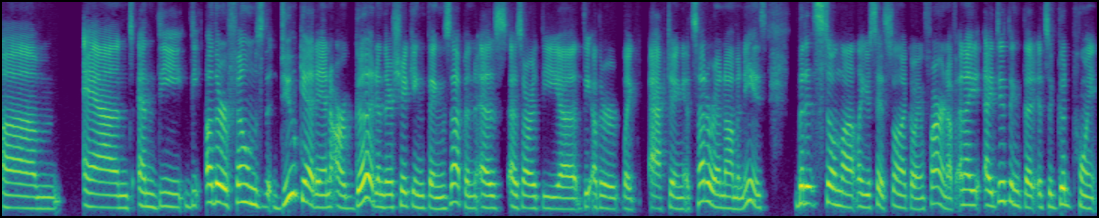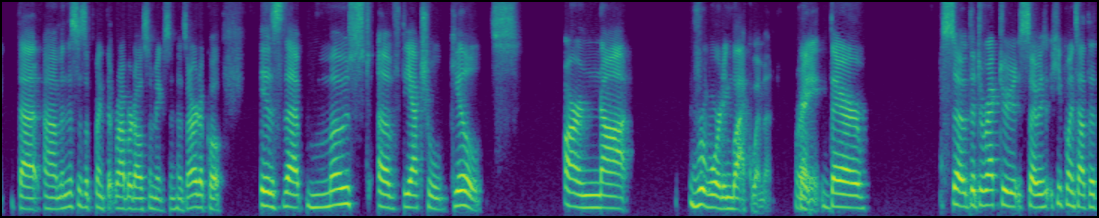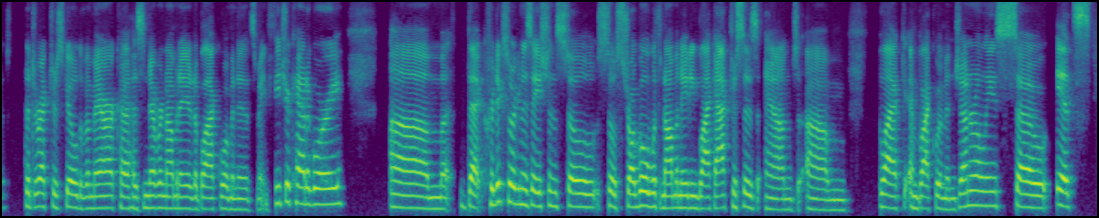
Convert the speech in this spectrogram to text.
Um, and and the the other films that do get in are good and they're shaking things up and as as are the uh the other like acting etc nominees but it's still not like you say it's still not going far enough. And i i do think that it's a good point that um and this is a point that robert also makes in his article is that most of the actual guilds are not rewarding black women right, right. they're so the director so he points out that the directors guild of america has never nominated a black woman in its main feature category um, that critics organizations still still struggle with nominating black actresses and um, black and black women generally. So it's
